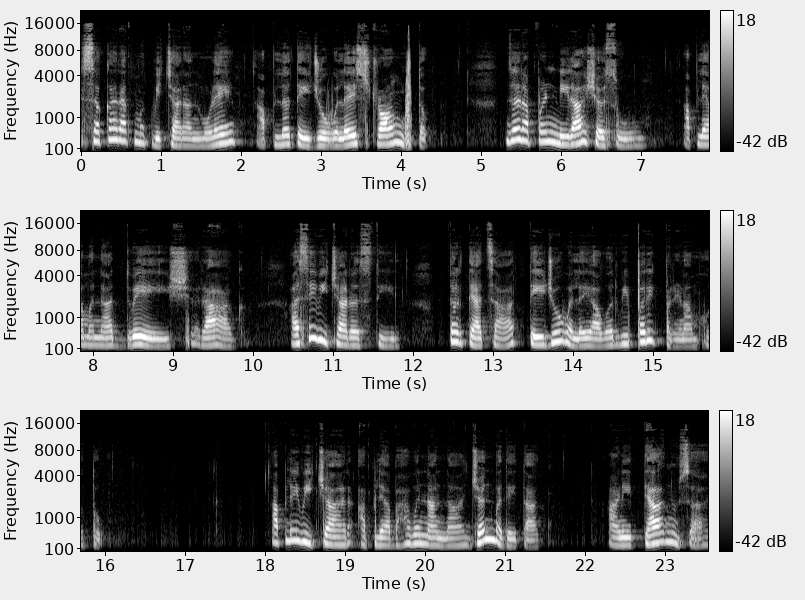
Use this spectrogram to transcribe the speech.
सकारात्मक विचारांमुळे आपलं तेजोवलय स्ट्रॉंग होतं. जर आपण निराश असू आपल्या मनात द्वेष राग असे विचार असतील तर त्याचा तेजोवलयावर विपरीत परिणाम होतो. आपले विचार आपल्या भावनांना जन्म देतात आणि त्यानुसार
